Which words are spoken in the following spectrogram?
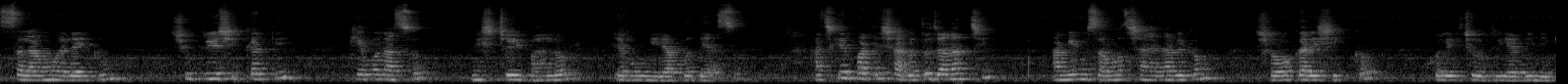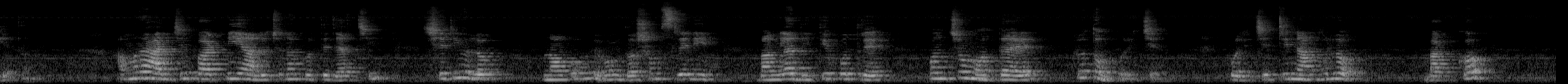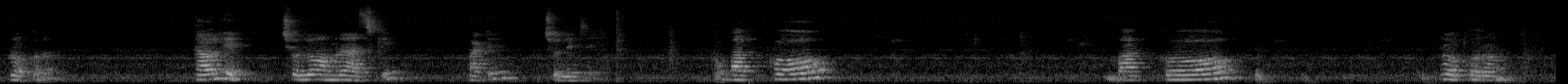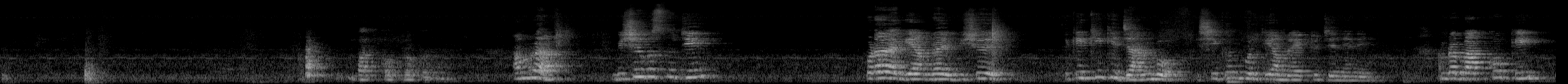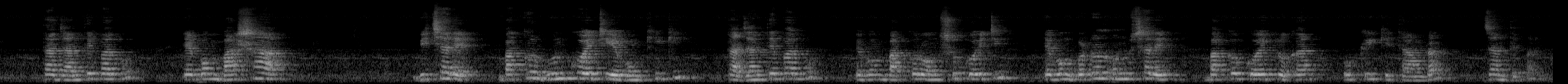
আসসালামু আলাইকুম। সুপ্রিয় শিক্ষার্থী, কেমন আছো? নিশ্চয়ই ভালো এবং নিরাপদে আছো। আজকের পাঠে স্বাগত জানাচ্ছি আমি মুসাম্মদ শাহেনা বেগম, সহকারী শিক্ষক, খলিল চৌধুরী বিনিকেতন আমরা আজ যে পাঠ নিয়ে আলোচনা করতে যাচ্ছি, সেটি হলো নবম এবং দশম শ্রেণির বাংলা দ্বিতীয় পত্রের পঞ্চম অধ্যায়ের প্রথম পরিচ্ছেদ। পরিচ্ছেদটির নাম হলো বাক্য প্রকরণ। তাহলে চলো আমরা আজকে পাঠে চলে যাই। বাক্য বাক্য প্রকরণ। বাক্য প্রকরণ। আমরা বিষয়বস্তুটি পড়ার আগে আমরা এই বিষয়ে থেকে কি কি জানব? শিক্ষণফলটি আমরা একটু জেনে নিই। আমরা বাক্য কি তা জানতে পারব এবং ভাষা বিচারে বাক্যর গুণ কয়টি এবং কি কি তা জানতে পারব এবং বাক্যর অংশ কয়টি এবং গঠন অনুসারে বাক্য কয় প্রকার ও কি কি তা আমরা জানতে পারব।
